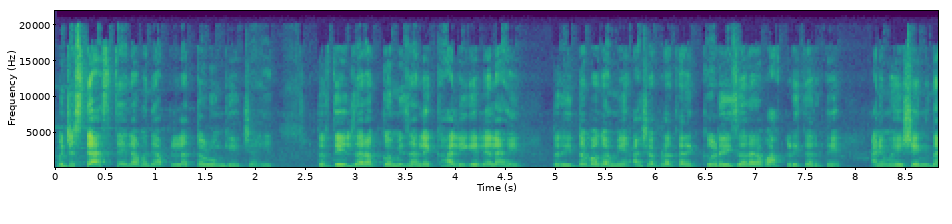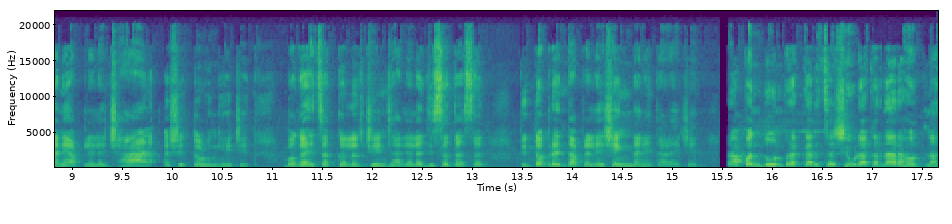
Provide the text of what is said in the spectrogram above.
म्हणजेच त्याच तेलामध्ये आपल्याला तळून घ्यायचे आहेत. तर तेल जरा कमी झाले खाली गेलेलं आहे. तर इथं बघा मी अशा प्रकारे कढई जरा वाकडी करते आणि मग हे शेंगदाणे आपल्याला छान असे तळून घ्यायचे आहेत. बघा ह्याचा कलर चेंज झालेला दिसत असेल तिथंपर्यंत आपल्याला हे शेंगदाणे तळायचे आहेत. तर आपण दोन प्रकारचा चिवडा करणार आहोत ना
